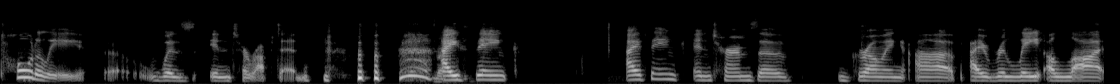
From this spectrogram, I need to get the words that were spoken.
totally uh, was interrupted right. i think I think in terms of growing up, I relate a lot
